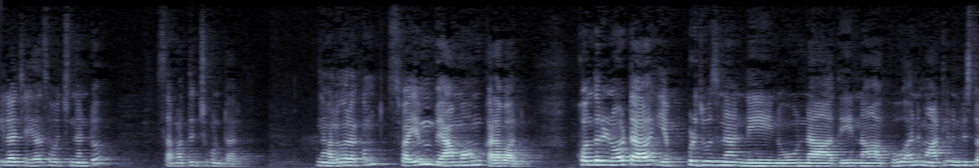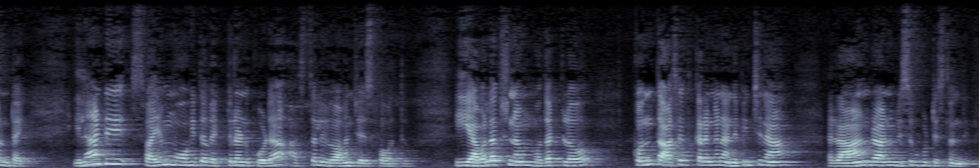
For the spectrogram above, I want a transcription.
ఇలా చేయాల్సి వచ్చిందంటూ సమర్థించుకుంటారు. నాలుగో రకం స్వయం వ్యామోహం కలవాళ్ళు కొందరి నోట ఎప్పుడు చూసినా నేను నాది నాకు అని మాటలు వినిపిస్తుంటాయి. ఇలాంటి స్వయం మోహిత వ్యక్తులను కూడా అస్సలు వివాహం చేసుకోవద్దు. ఈ అవలక్షణం మొదట్లో కొంత ఆసక్తికరంగా అనిపించినా రాను రాను విసుగు పుట్టిస్తుంది.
